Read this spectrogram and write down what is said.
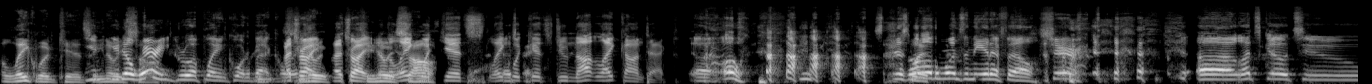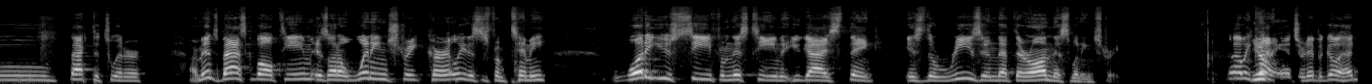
a, Lakewood kid, so you, you know, you know where he grew up playing quarterback. That's right. That's right. So you know the Lakewood soft. kids, Lakewood right. kids do not like contact. Uh, oh, there's all the ones in the NFL. Sure. uh, let's go to back to Twitter. Our men's basketball team is on a winning streak currently. This is from Timmy. What do you see from this team that you guys think is the reason that they're on this winning streak? Well, we kind of answered it, but go ahead.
